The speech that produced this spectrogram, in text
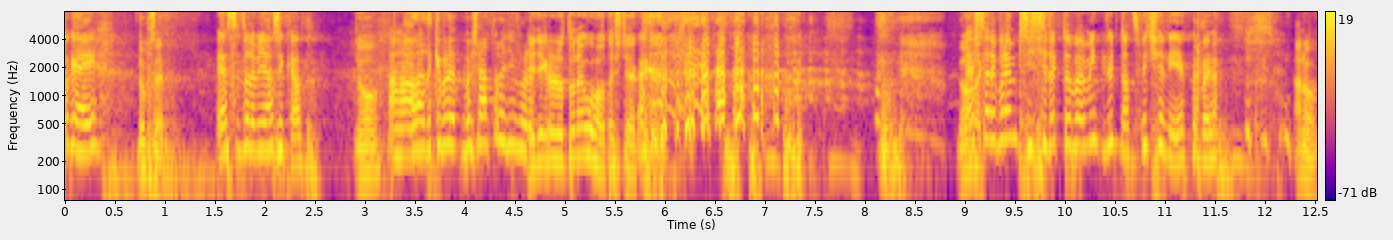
OK, Dobře. já jsem to neměla říkat. No, Aha, Ale taky možná to není on. je někdo, kdo to neuhod ještě. Jakoby. No, Až tak, tady budeme příště, tak to bude mít líp nacvičený, jakoby. ano,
